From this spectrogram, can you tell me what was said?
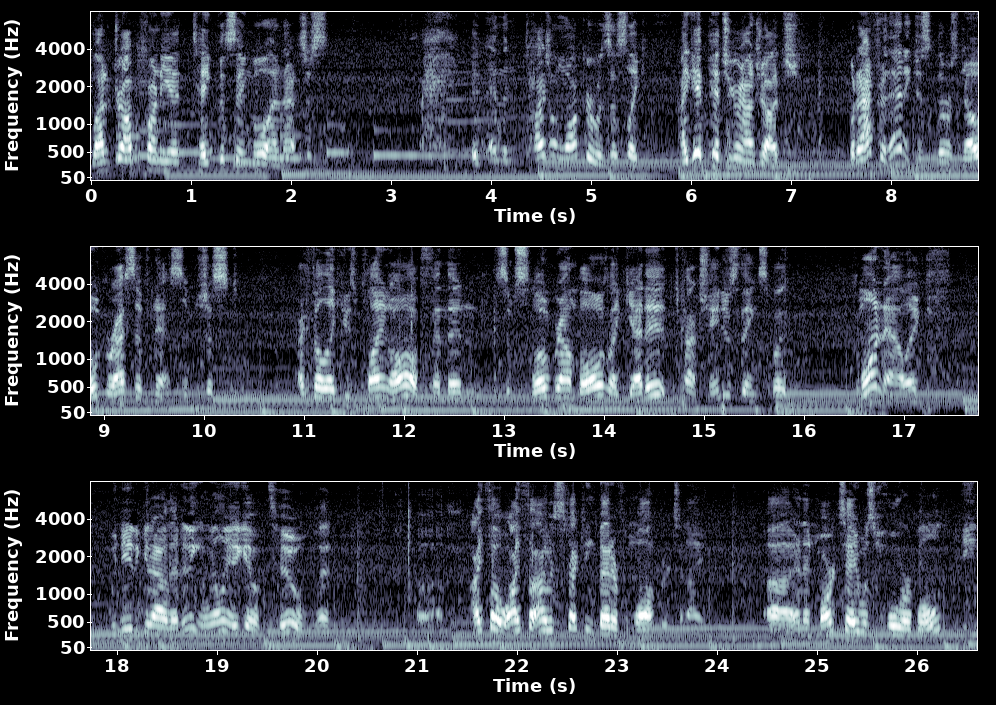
let it drop in front of you. Take the single, and that's just and Taijuan Walker was just like, I get pitching around Judge, but after that, he just there was no aggressiveness. It was just, I felt like he was playing off, and then some slow ground balls. I get it, it kind of changes things, but come on now, like we need to get out of that inning, and we only gave up two. But uh, I thought I thought I was expecting better from Walker tonight, uh, and then Marte was horrible. He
